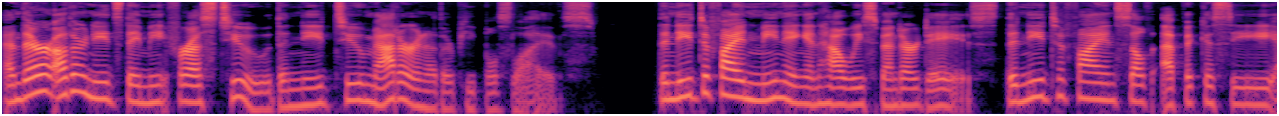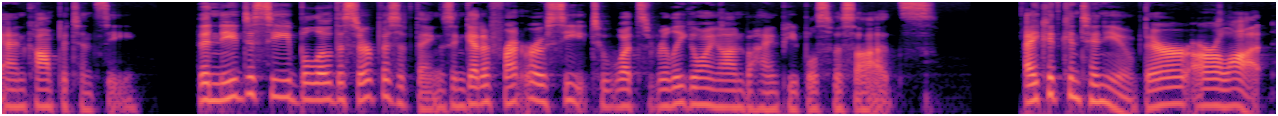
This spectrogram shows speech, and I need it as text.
And there are other needs they meet for us too the need to matter in other people's lives, the need to find meaning in how we spend our days, the need to find self efficacy and competency, the need to see below the surface of things and get a front row seat to what's really going on behind people's facades. I could continue. There are a lot.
